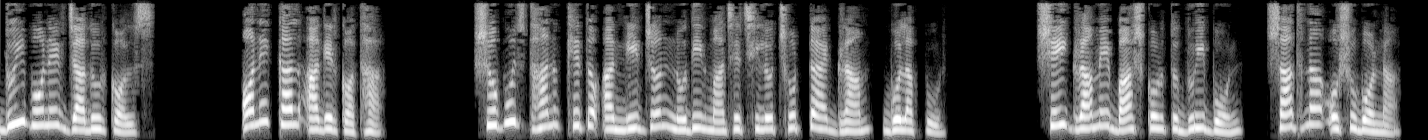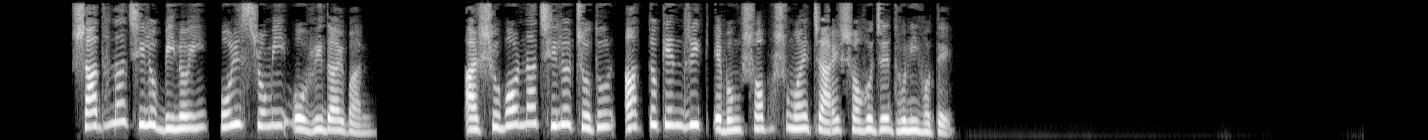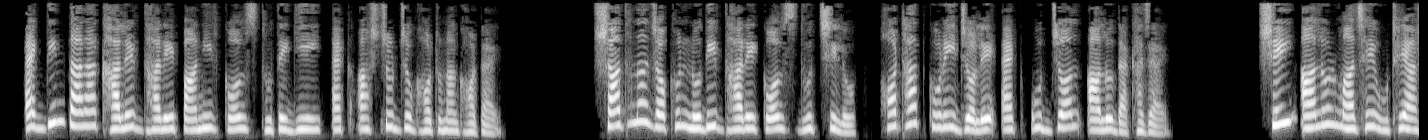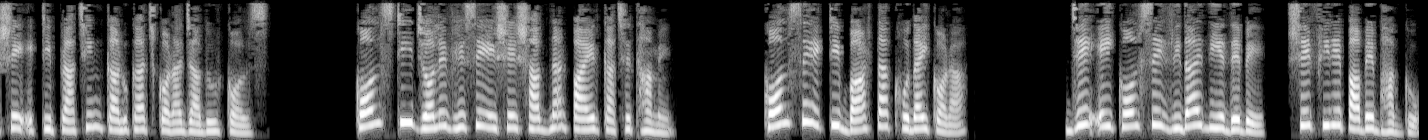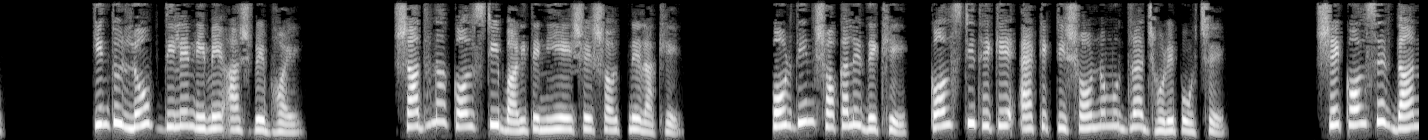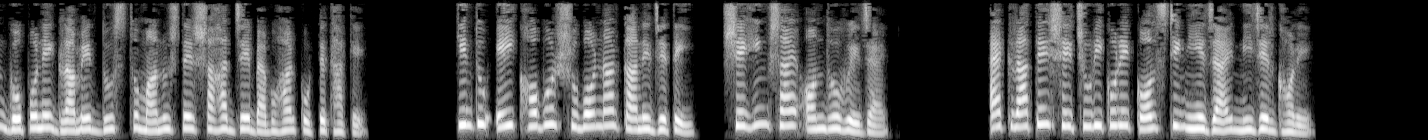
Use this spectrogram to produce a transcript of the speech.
দুই বোনের জাদুর কলস। অনেক কাল আগের কথা। সবুজ ধানক্ষেত আর নির্জন নদীর মাঝে ছিল ছোট্ট এক গ্রাম, গোলাপপুর। সেই গ্রামে বাস করত দুই বোন, সাধনা ও সুবর্ণা। সাধনা ছিল বিনয়ী, পরিশ্রমী ও হৃদয়বান। আর সুবর্ণা ছিল চতুর, আত্মকেন্দ্রিক এবং সবসময় চায় সহজে ধনী হতে। একদিন তারা খালের ধারে পানির কলস ধুতে গিয়েই এক আশ্চর্য ঘটনা ঘটায়। সাধনা যখন নদীর ধারে কলস ধুচ্ছিল, হঠাৎ করেই জলে এক উজ্জ্বল আলো দেখা যায়। সেই আলোর মাঝে উঠে আসে একটি প্রাচীন কারুকাজ করা জাদুর কলস। কলসটি জলে ভেসে এসে সাধনার পায়ের কাছে থামে। কলসে একটি বার্তা খোদাই করা, যে এই কলসে হৃদয় দিয়ে দেবে, সে ফিরে পাবে ভাগ্য। কিন্তু লোভ দিলে নেমে আসবে ভয়। সাধনা কলসটি বাড়িতে নিয়ে এসে স্বপ্নে রাখে। পরদিন সকালে দেখে কলসটি থেকে এক একটি স্বর্ণমুদ্রা ঝরে পড়ছে। সে কলসের দান গোপনে গ্রামের দুস্থ মানুষদের সাহায্যে ব্যবহার করতে থাকে। কিন্তু এই খবর সুবর্ণার কানে যেতেই সে হিংসায় অন্ধ হয়ে যায়। এক রাতে সে চুরি করে কলসটি নিয়ে যায় নিজের ঘরে।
